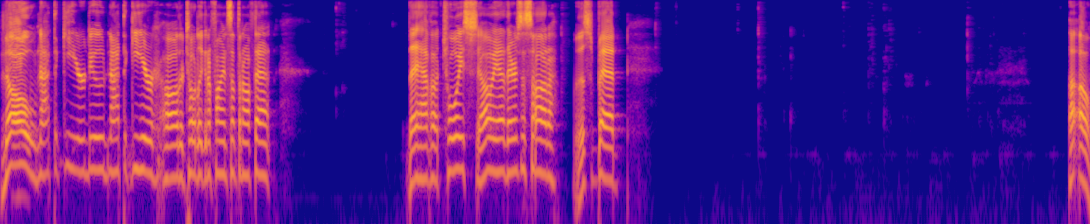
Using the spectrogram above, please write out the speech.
No, not the gear, dude. Not the gear. Oh, they're totally going to find something off that. They have a choice. Oh, yeah, there's a Sada. This is bad. Uh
